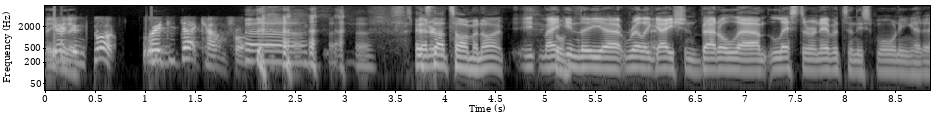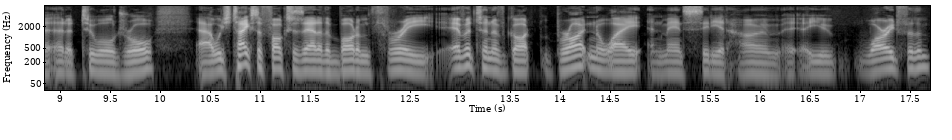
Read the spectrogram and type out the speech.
Jurgen Klopp. Where did that come from? Uh, it's that time of night. It, mate, cool. in the uh, relegation battle, um, Leicester and Everton this morning had a, had a two-all draw, uh, which takes the Foxes out of the bottom three. Everton have got Brighton away and Man City at home. Are you worried for them?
